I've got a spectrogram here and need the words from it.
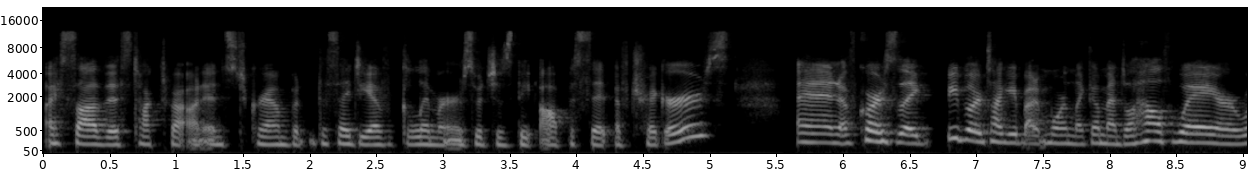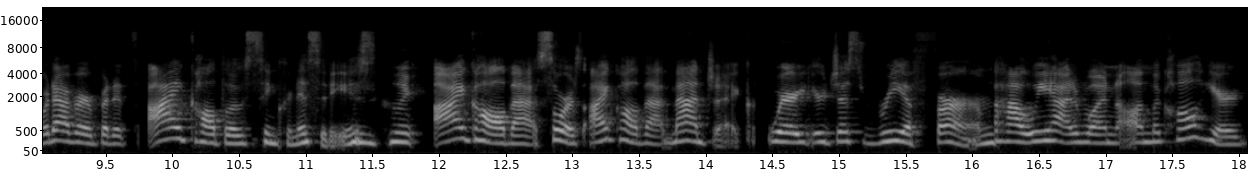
I saw this talked about on Instagram, but this idea of glimmers, which is the opposite of triggers. And of course, like people are talking about it more in like a mental health way or whatever, but it's, I call those synchronicities. like I call that source, I call that magic, where you're just reaffirmed how we had one on the call here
